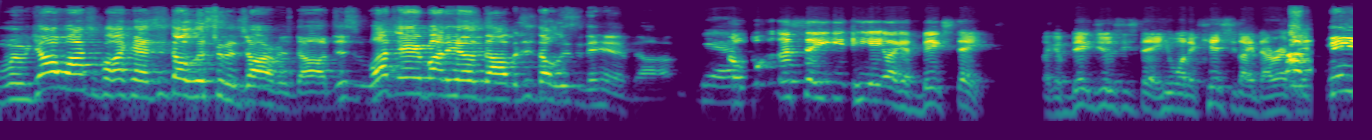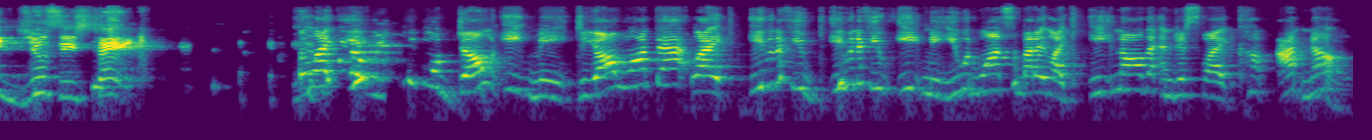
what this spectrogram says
When y'all watch the podcast, just don't listen to Jarvis, dog. Just watch everybody else, dog, but just don't listen to him, dog. yeah. So let's say he, he ate like a big steak, like a big juicy steak. He want to kiss you like directly. A big juicy steak. But like even if people don't eat meat, do y'all want that? Like even if you even if you eat meat, you would want somebody like eating all that and just like come I no.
